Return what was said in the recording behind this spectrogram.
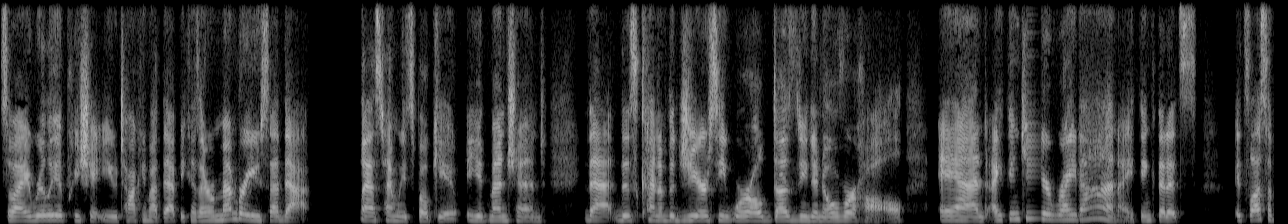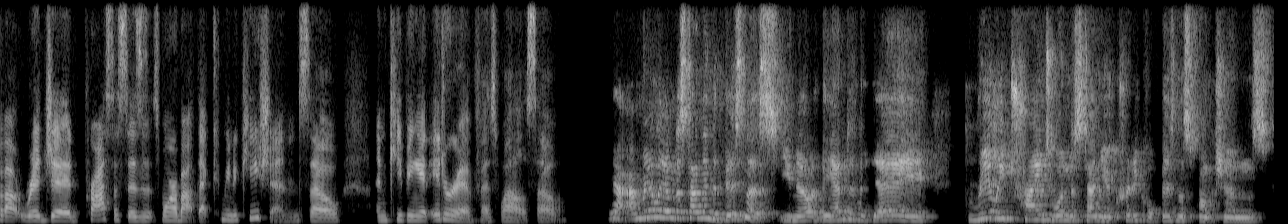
So I really appreciate you talking about that because I remember you said that last time we spoke you you'd mentioned that this kind of the GRC world does need an overhaul and I think you're right on. I think that it's it's less about rigid processes it's more about that communication so and keeping it iterative as well so yeah, I'm really understanding the business. You know, at the end of the day, really trying to understand your critical business functions.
